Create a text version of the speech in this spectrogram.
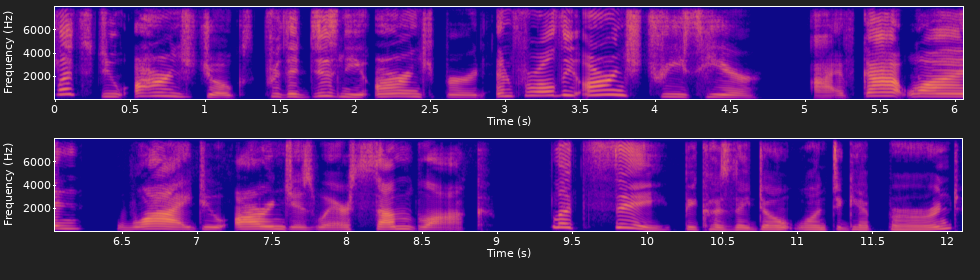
Let's do orange jokes for the Disney orange bird and for all the orange trees here. I've got one. Why do oranges wear sunblock? Let's see, because they don't want to get burned?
